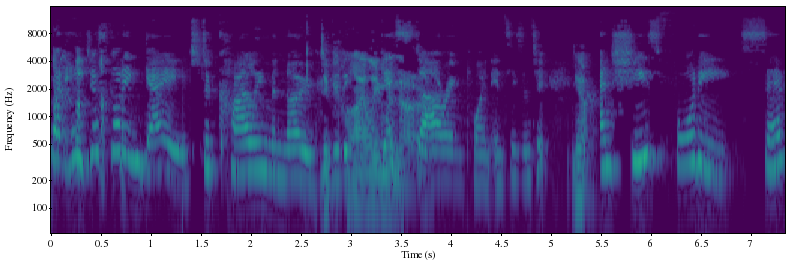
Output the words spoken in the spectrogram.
but he just got engaged to Kylie Minogue, who To did Kylie a guest Minogue. starring point in season two. yeah. And she's 47?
